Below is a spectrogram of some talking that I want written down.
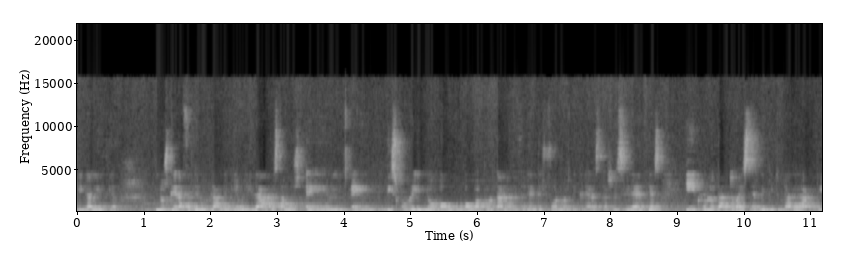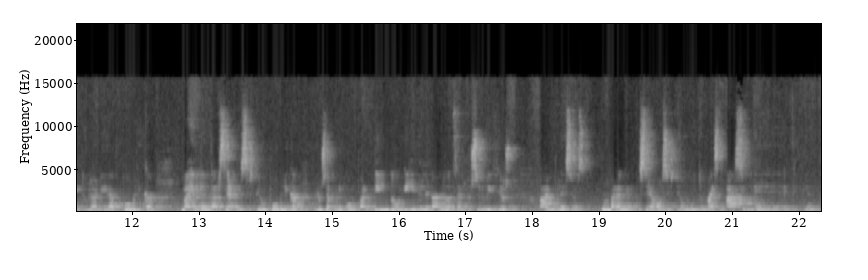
en Galicia. Nos queda facer un plan de viabilidade, estamos eh, eh, discurrindo ou, ou aportando diferentes formas de crear estas residencias e, por lo tanto, vai ser de titularidade, titularidade pública, vai intentar ser de xestión pública, pero sempre compartindo e delegando certos servicios a empresas uh -huh. para que sea unha xestión moito máis ágil e eficiente.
